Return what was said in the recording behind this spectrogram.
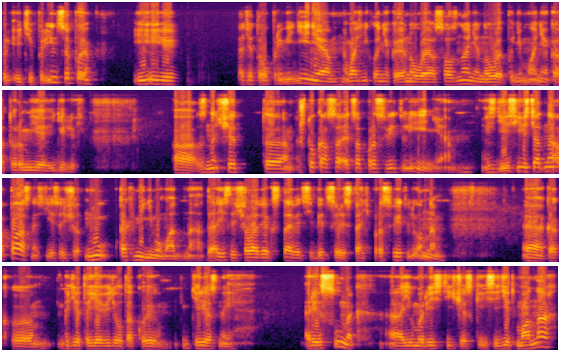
эти принципы. И от этого применения возникло некое новое осознание, новое понимание, которым я и делюсь. А, значит, э, что касается просветления, здесь есть одна опасность, если еще, ну, как минимум одна, да, если человек ставит себе цель стать просветленным, э, как э, где-то я видел такой интересный рисунок юмористический, сидит монах,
